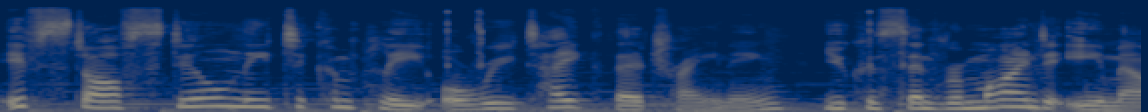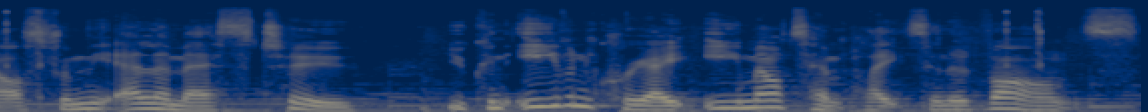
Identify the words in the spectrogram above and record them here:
If staff still need to complete or retake their training, you can send reminder emails from the LMS too, you can even create email templates in advance.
